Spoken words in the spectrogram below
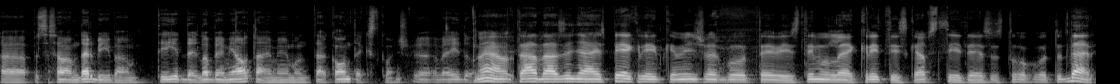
par savām darbībām, tīri dēļ labiem jautājumiem un tā konteksta, ko viņš veido. Nu jā, tādā ziņā es piekrītu, ka viņš varbūt tevi stimulē kritiski apstīties uz to, ko tu dari.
